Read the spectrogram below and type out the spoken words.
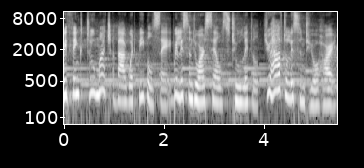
We think too much about what people say. We listen to ourselves too little. You have to listen to your heart.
